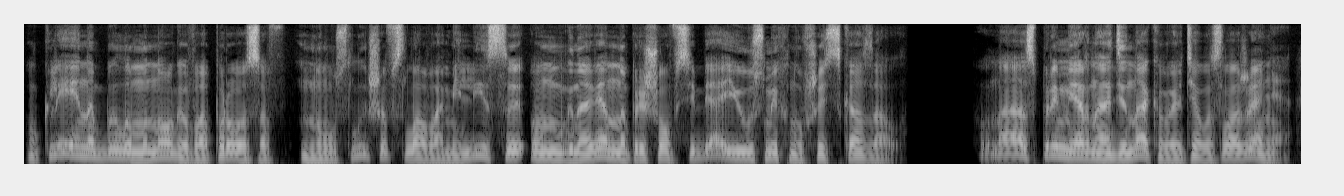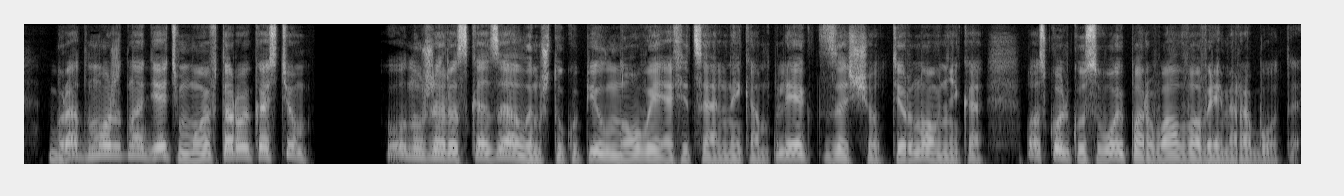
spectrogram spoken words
У Клейна было много вопросов, но, услышав слова Мелиссы, он мгновенно пришел в себя и, усмехнувшись, сказал. «У нас примерно одинаковое телосложение. Брат может надеть мой второй костюм». Он уже рассказал им, что купил новый официальный комплект за счет терновника, поскольку свой порвал во время работы.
